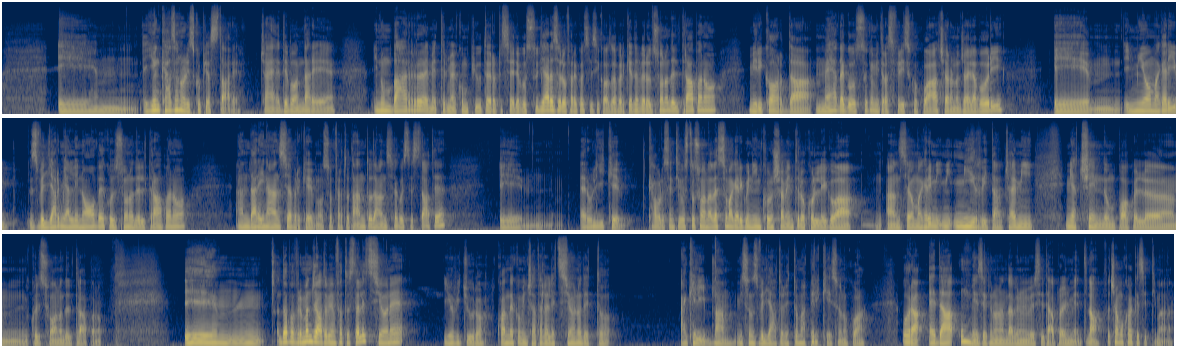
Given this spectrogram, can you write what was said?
E, e io in casa non riesco più a stare, cioè devo andare in un bar e mettermi al computer se devo studiare, se devo fare qualsiasi cosa, perché davvero il suono del trapano mi ricorda me ad agosto che mi trasferisco qua, c'erano già i lavori e mm, il mio magari svegliarmi alle 9 col suono del trapano, andare in ansia perché ho sofferto tanto d'ansia quest'estate e mm, ero lì che cavolo, sentivo questo suono, adesso magari quindi inconsciamente lo collego a ansia o magari mi, mi, mi irrita, cioè mi, mi, accende un po' quel, um, quel suono del trapano. E dopo aver mangiato abbiamo fatto questa lezione, io vi giuro, quando è cominciata la lezione ho detto, anche lì, bam, mi sono svegliato, ho detto ma perché sono qua? Ora è da un mese che non andavo in università probabilmente, no, facciamo qualche settimana.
